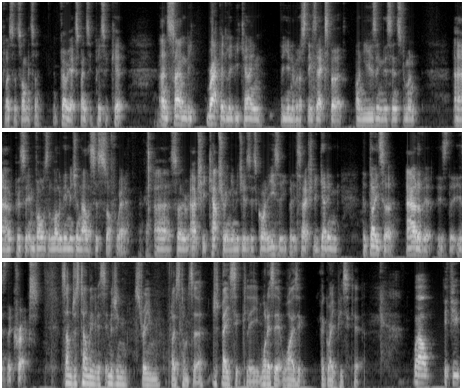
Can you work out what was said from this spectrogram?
flow cytometer, a very expensive piece of kit. And Sam be- rapidly became the university's expert on using this instrument uh, because it involves a lot of image analysis software. Okay. Uh, so actually capturing images is quite easy, but it's actually getting the data out of it is the is the crux. Sam, just tell me this imaging stream flow cytometer. Just basically, what is it? Why is it a great piece of kit? Well, if you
